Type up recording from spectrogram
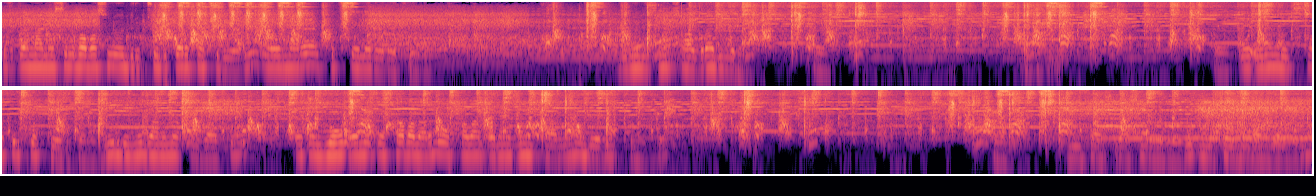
çocukların annesini babasını öldürüp çocukları kaçırıyordu ve onlara kötü şeyler öğretiyordu. Bunu düşünüp saldırabilirim. Evet. O elindeki satır çok tehlikeli. Vurdum mu canımı azaltıyor. Zaten yoğun emek ve çabalarımı o kalan enerji miktarından görmüşsünüzdür. Aşırı hasar veriyordu. Ben görüyorum.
